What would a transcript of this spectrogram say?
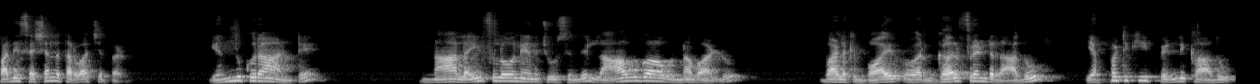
పది సెషన్ల తర్వాత చెప్పాడు. ఎందుకురా అంటే నా లైఫ్లో నేను చూసింది లావుగా ఉన్నవాళ్ళు వాళ్ళకి బాయ్ గర్ల్ ఫ్రెండ్ రాదు ఎప్పటికీ పెళ్ళి కాదు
